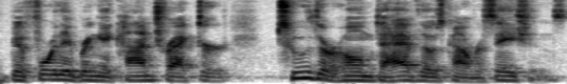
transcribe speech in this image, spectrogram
before they bring a contractor to their home to have those conversations.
